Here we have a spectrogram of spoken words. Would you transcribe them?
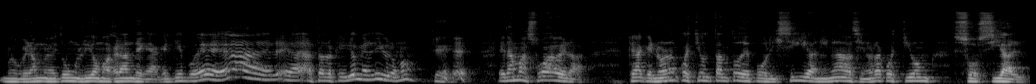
me hubieran metido un lío más grande que en aquel tiempo. Eh, ah, hasta lo escribió en el libro, ¿no? Sí. era más suave la, que, que no era cuestión tanto de policía ni nada, sino era cuestión social.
